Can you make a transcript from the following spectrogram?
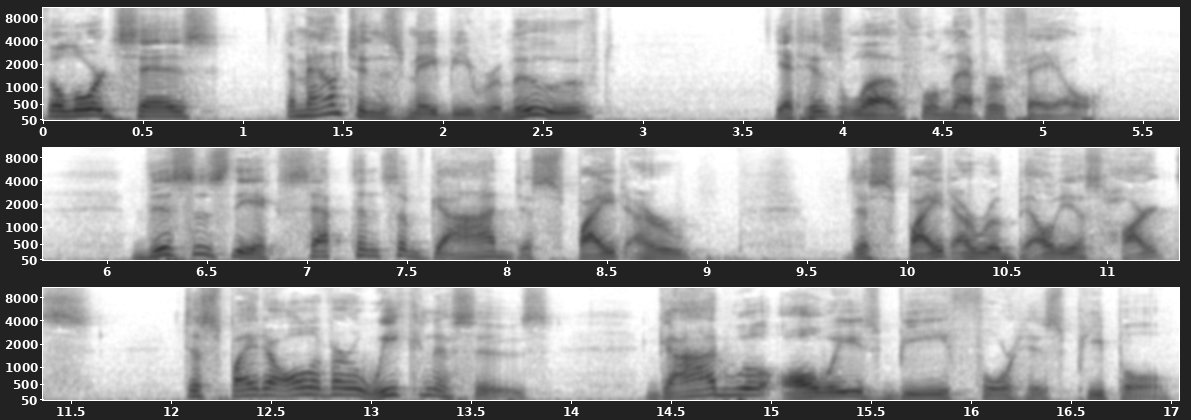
The Lord says, The mountains may be removed, yet His love will never fail. This is the acceptance of God despite our, despite our rebellious hearts, despite all of our weaknesses. God will always be for His people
